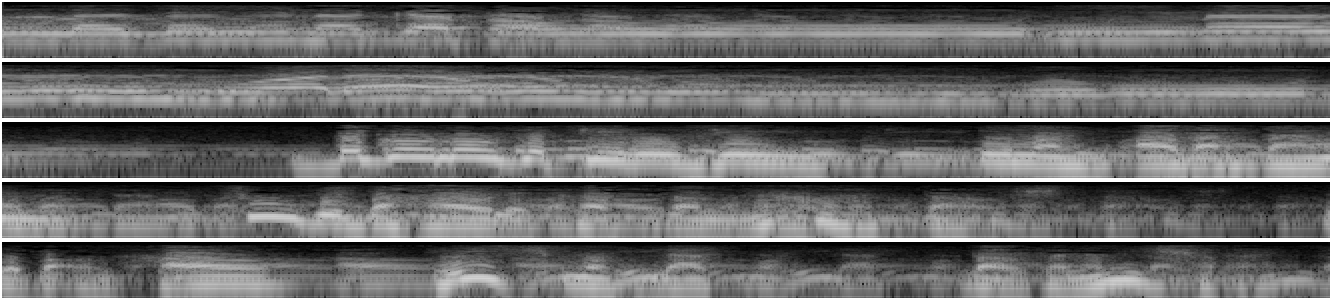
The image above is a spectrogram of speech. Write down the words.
الذين كفروا إيمانهم ولا هم ينظرون بگو روز پیروزی ایمان آوردن سود به حال کافران نخواهد داشت و به آنها هیچ مهلت داده نمی شود.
